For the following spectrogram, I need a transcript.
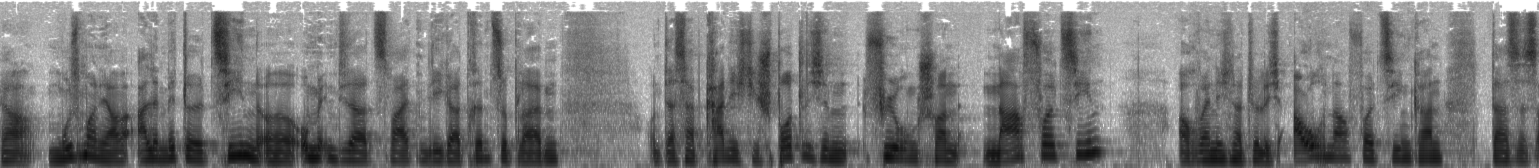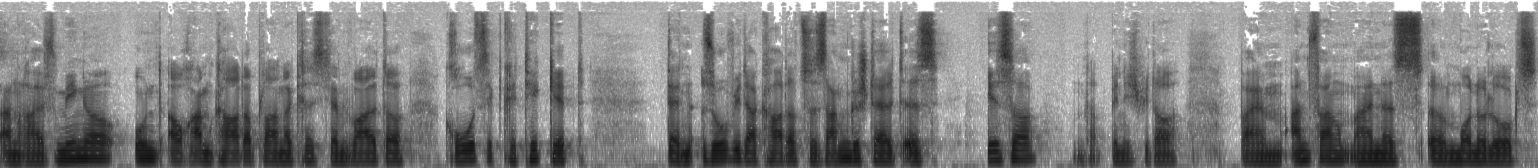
ja, muss man ja alle Mittel ziehen, äh, um in dieser zweiten Liga drin zu bleiben. Und deshalb kann ich die sportliche Führung schon nachvollziehen. Auch wenn ich natürlich auch nachvollziehen kann, dass es an Ralf Minge und auch am Kaderplaner Christian Walter große Kritik gibt. Denn so wie der Kader zusammengestellt ist, ist er, und da bin ich wieder beim Anfang meines äh, Monologs,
